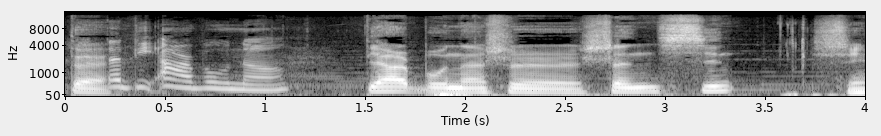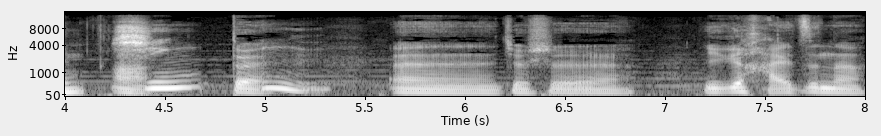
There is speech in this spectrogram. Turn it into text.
对那。第二步呢？第二步呢是身心，心啊心。对，嗯嗯，就是一个孩子呢，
